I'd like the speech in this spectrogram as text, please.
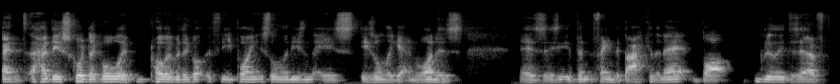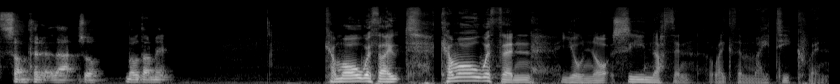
and had he scored a goal, he probably would have got the three points. The only reason that he's he's only getting one is is, is he didn't find the back of the net, but really deserved something out of that. So well done, mate. Come all without, come all within, you'll not see nothing like the mighty Quinn.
